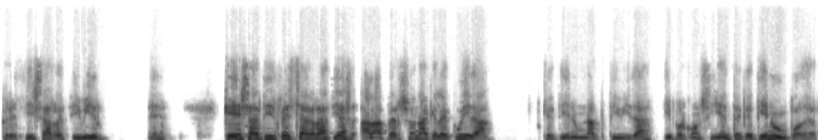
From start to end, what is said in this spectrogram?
precisa recibir, ¿eh? que es satisfecha gracias a la persona que le cuida que tiene una actividad y por consiguiente que tiene un poder.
